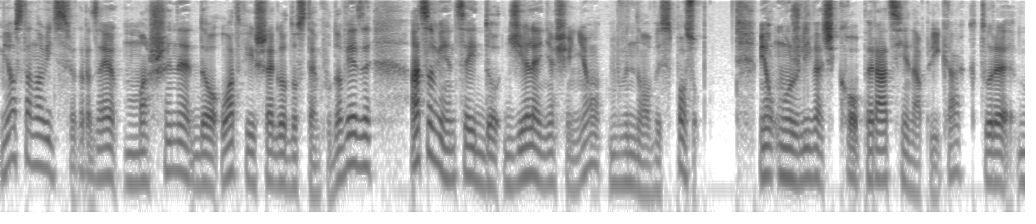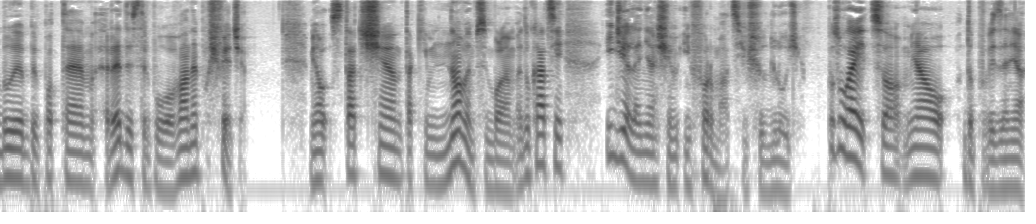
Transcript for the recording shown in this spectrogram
miał stanowić swego rodzaju maszynę do łatwiejszego dostępu do wiedzy, a co więcej do dzielenia się nią w nowy sposób. Miał umożliwiać kooperację na plikach, które byłyby potem redystrybuowane po świecie. Miał stać się takim nowym symbolem edukacji i dzielenia się informacji wśród ludzi. Posłuchaj, co miał do powiedzenia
